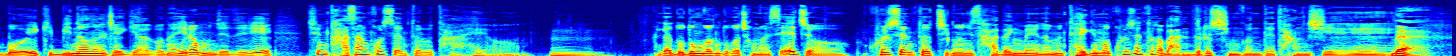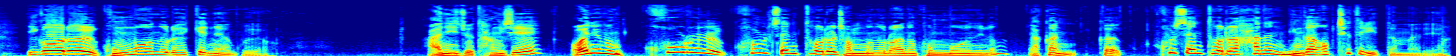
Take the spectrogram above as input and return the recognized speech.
뭐 이렇게 민원을 제기하거나 이런 문제들이 지금 다산 콜센터로 다 해요. 음. 그러니까 노동 강도가 정말 세죠. 콜센터 직원이 400명이 넘으면 대규모 콜센터가 만들어진 건데 당시에 네. 이거를 공무원으로 했겠냐고요. 아니죠. 당시에 아니면 콜을 콜센터를 전문으로 하는 공무원은 약간 그러니까 콜센터를 하는 민간 업체들이 있단 말이에요.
